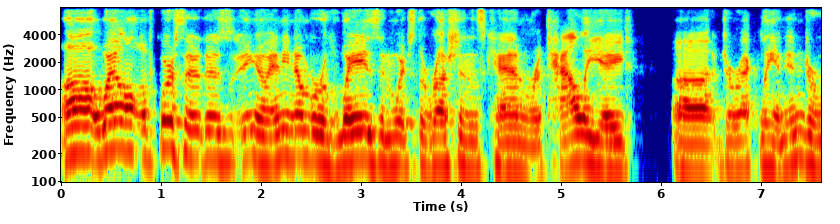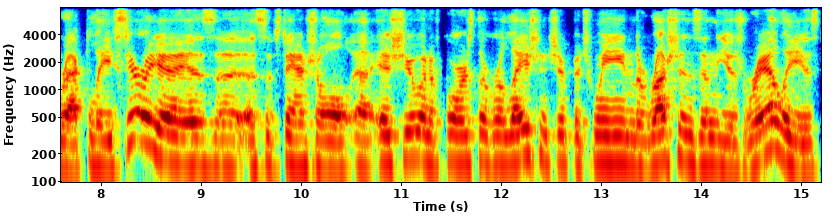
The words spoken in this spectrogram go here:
Uh, well, of course, there, there's you know any number of ways in which the Russians can retaliate uh, directly and indirectly. Syria is a, a substantial uh, issue. And of course, the relationship between the Russians and the Israelis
